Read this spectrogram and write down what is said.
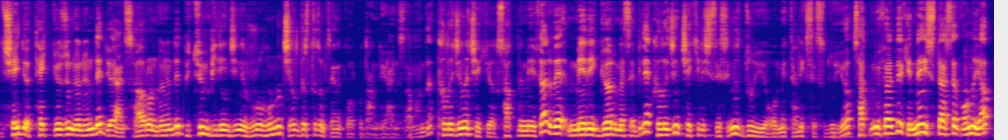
şey diyor tek gözün önünde diyor yani Sauron'un önünde bütün bilincini, ruhunu çıldırtırım seni korkudan diyor aynı zamanda. Kılıcını çekiyor saklı miğfer ve Merry görmese bile kılıcın çekiliş sesini duyuyor. O metalik sesi duyuyor. Saklı miğfer diyor ki ne istersen onu yap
